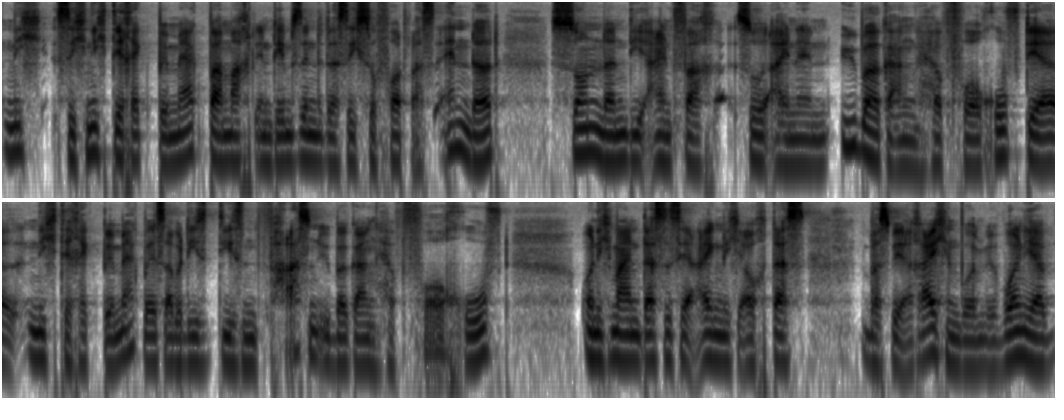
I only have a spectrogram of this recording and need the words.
nicht, sich nicht direkt bemerkbar macht in dem Sinne, dass sich sofort was ändert, sondern die einfach so einen Übergang hervorruft, der nicht direkt bemerkbar ist, aber die, diesen Phasenübergang hervorruft. Und ich meine, das ist ja eigentlich auch das, was wir erreichen wollen. Wir wollen ja,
